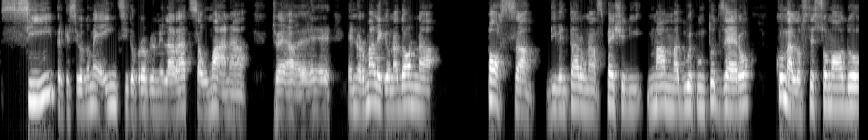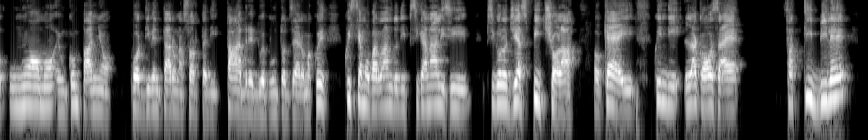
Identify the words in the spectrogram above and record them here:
sì, perché secondo me è insito proprio nella razza umana, cioè è, è normale che una donna possa diventare una specie di mamma 2.0, come allo stesso modo un uomo e un compagno può diventare una sorta di padre 2.0, ma qui, qui stiamo parlando di psicanalisi, psicologia spicciola, ok? Quindi la cosa è fattibile,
